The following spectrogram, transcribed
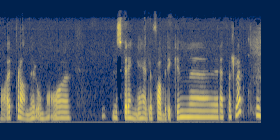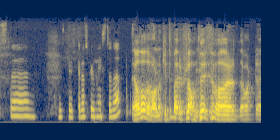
var planer om å sprenge hele fabrikken, eh, rett og slett. Hvis, det, hvis tyskerne skulle miste den. Ja da, det var nok ikke bare planer. Det var, det ble,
